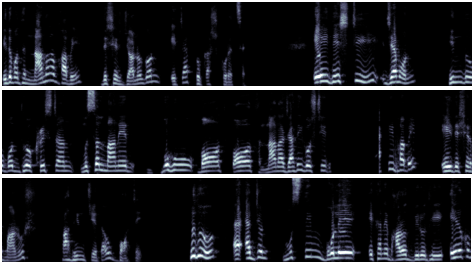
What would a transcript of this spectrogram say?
ইতিমধ্যে নানাভাবে দেশের জনগণ এটা প্রকাশ করেছে। এই দেশটি যেমন হিন্দু, বৌদ্ধ, খ্রিস্টান, মুসলমানের বহু মত, পথ, নানা জাতি গোষ্ঠীর একইভাবে এই দেশের মানুষ স্বাধীন চেতাও বটে। শুধু একজন মুসলিম বলে এখানে ভারত বিরোধী এরকম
